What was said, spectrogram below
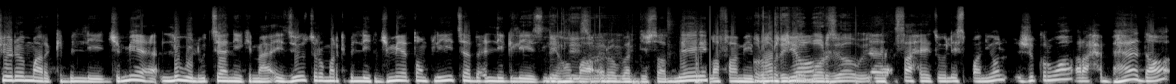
تو رومارك باللي جميع الاول والثاني كيما ايزيو تو رومارك باللي جميع Templiers تابع l'Église اللي هما روبرت دي شابلي لا فامي بورجيا صحيتو ليسبانيول je crois راح بهذا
